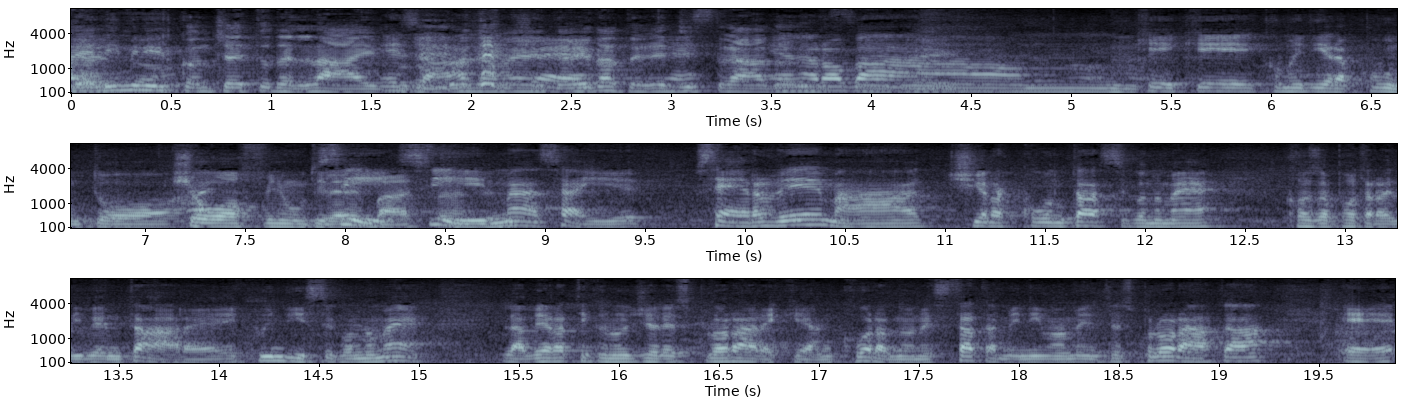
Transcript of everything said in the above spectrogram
Esatto. elimini il concetto del live. Esatto, praticamente, cioè, tanto è è- registrato. È una roba mm, che, che, come dire, appunto. Show off inutile Sì, sì, ma sai, serve, ma ci racconta, secondo me, cosa potrà diventare. E quindi, secondo me, la vera tecnologia da esplorare, che ancora non è stata minimamente esplorata, è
